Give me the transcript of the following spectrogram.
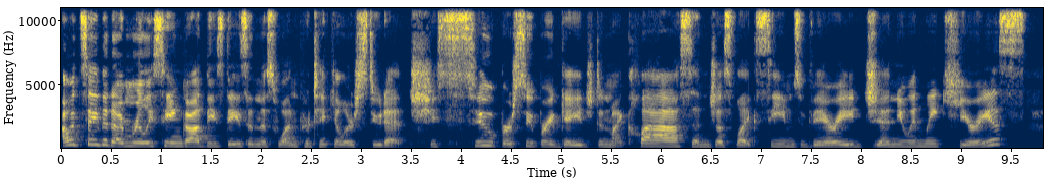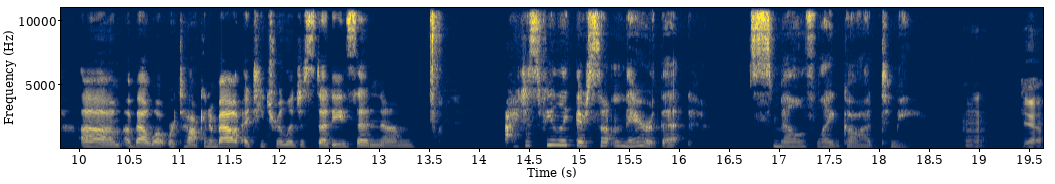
I would say that I'm really seeing God these days in this one particular student. She's super, super engaged in my class and just like seems very genuinely curious um, about what we're talking about. I teach religious studies and um, I just feel like there's something there that smells like God to me. Mm. Yeah.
